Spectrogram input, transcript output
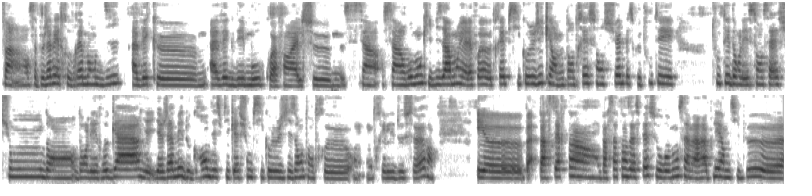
enfin, ça peut jamais être vraiment dit avec euh, avec des mots, quoi. Enfin, elle se, c'est un, c'est un roman qui bizarrement est à la fois très psychologique et en même temps très sensuel parce que tout est tout est dans les sensations, dans, dans les regards. Il n'y a, jamais de grande explication psychologisante entre, entre les deux sœurs. Et euh, bah, par, certains, par certains aspects, ce roman, ça m'a rappelé un petit peu euh,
